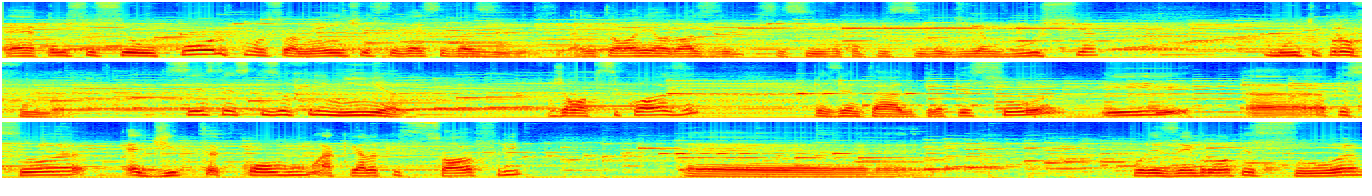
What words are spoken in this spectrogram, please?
é como se o seu corpo, sua mente estivesse vazios. Então a neurose obsessiva compulsiva de angústia muito profunda. Sexto, a esquizofrenia, já uma psicose apresentada pela pessoa e a pessoa é dita como aquela que sofre, é, por exemplo, uma pessoa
